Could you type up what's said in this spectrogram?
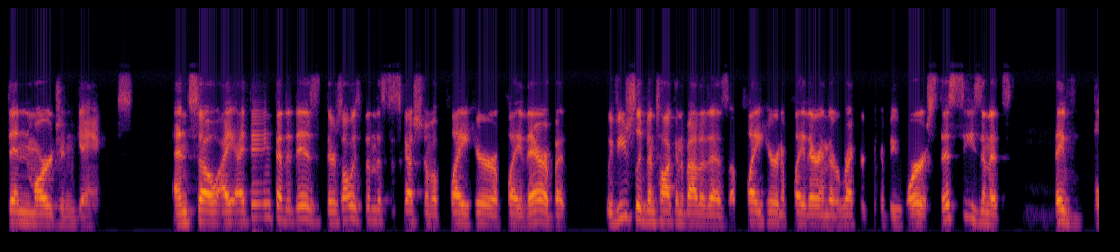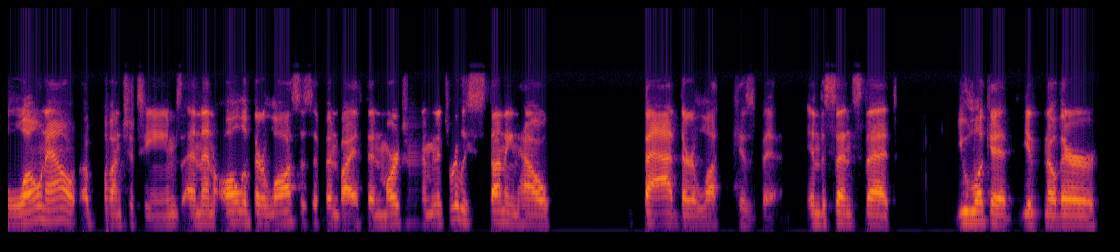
thin margin games. And so I, I think that it is. There's always been this discussion of a play here, a play there, but we've usually been talking about it as a play here and a play there, and their record could be worse. This season, it's they've blown out a bunch of teams, and then all of their losses have been by a thin margin. I mean, it's really stunning how bad their luck has been in the sense that you look at you know their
